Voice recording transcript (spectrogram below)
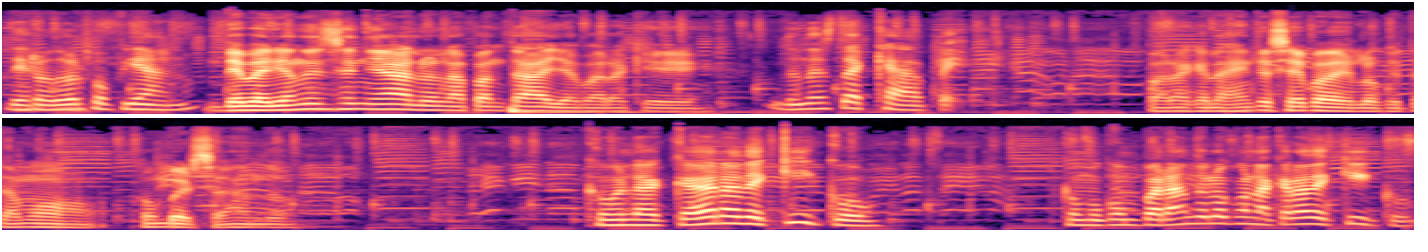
de Rodolfo Piano. Deberían de enseñarlo en la pantalla para que, Dónde está estacape. Para que la gente sepa de lo que estamos conversando. Con la cara de Kiko, como comparándolo con la cara de Kiko.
